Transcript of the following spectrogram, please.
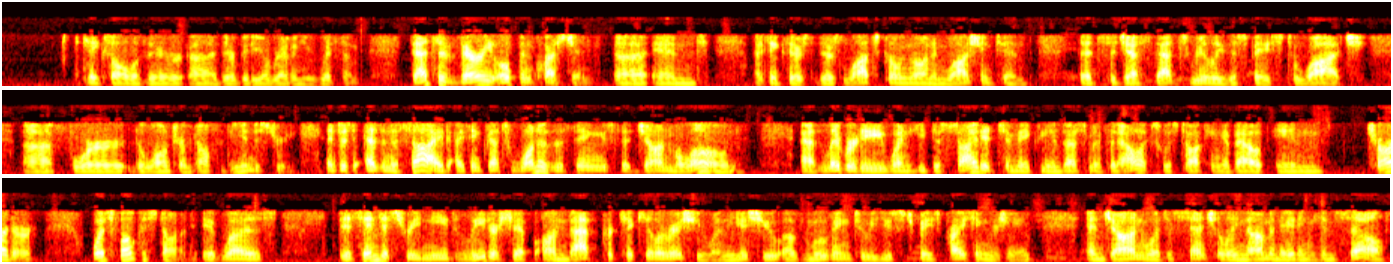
takes all of their uh, their video revenue with them. That's a very open question, uh, and I think there's there's lots going on in Washington that suggests that's really the space to watch uh, for the long-term health of the industry. And just as an aside, I think that's one of the things that John Malone at Liberty, when he decided to make the investment that Alex was talking about in Charter, was focused on. It was this industry needs leadership on that particular issue, and the issue of moving to a usage-based pricing regime. And John was essentially nominating himself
